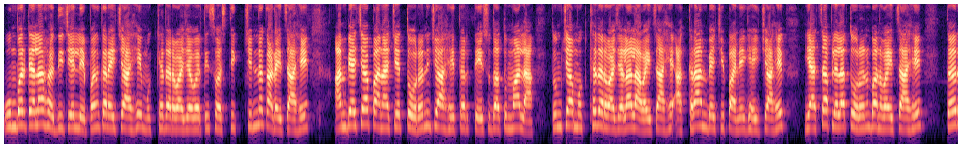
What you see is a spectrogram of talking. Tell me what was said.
उंबरट्याला हळदीचे लेपन करायचे आहे. मुख्य दरवाजावरती स्वस्तिक चिन्ह काढायचं आहे. आंब्याच्या पानाचे तोरण जे आहे तर ते सुद्धा तुम्हाला तुमच्या मुख्य दरवाजाला लावायचं आहे. अकरा आंब्याची पाने घ्यायची आहेत. याचं आपल्याला तोरण बनवायचं आहे. तर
